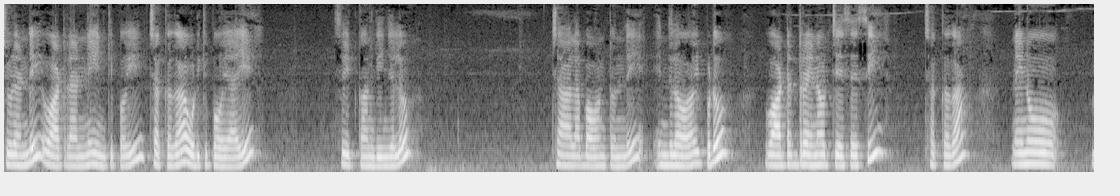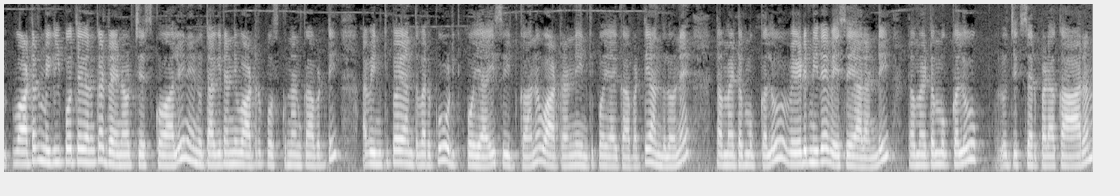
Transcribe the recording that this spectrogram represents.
చూడండి వాటర్ అన్నీ ఇంకిపోయి చక్కగా ఉడికిపోయాయి. స్వీట్ కార్న్ గింజలు. చాలా బాగుంటుంది. ఇందులో ఇప్పుడు వాటర్ డ్రైన్ అవుట్ చేసేసి చక్కగా నేను వాటర్ మిగిలిపోతే కనుక డ్రైన్ అవుట్ చేసుకోవాలి. నేను తగినన్ని వాటర్ పోసుకున్నాను కాబట్టి అవి ఇంకిపోయేంత వరకు ఉడికిపోయాయి. స్వీట్ కార్న్ వాటర్ అన్నీ ఇంకిపోయాయి కాబట్టి అందులోనే టొమాటో ముక్కలు వేడి మీదే వేసేయాలండి. టొమాటో ముక్కలు రుచికి సరిపడా కారం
